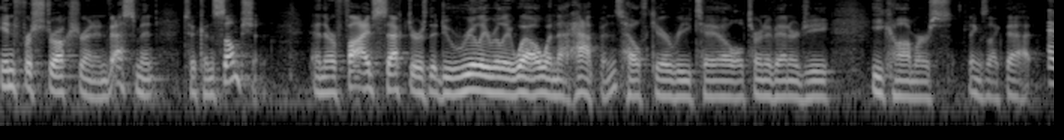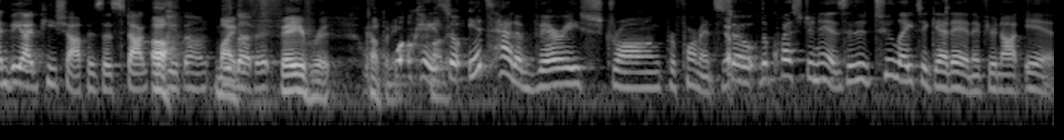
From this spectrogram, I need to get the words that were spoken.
infrastructure and investment to consumption. And there are five sectors that do really, really well when that happens healthcare, retail, alternative energy, e commerce, things like that. And VIP Shop is a stock that oh, you've owned. My favorite company. Well, okay, Love so it. it's had a very strong performance. Yep. So the question is, is it too late to get in if you're not in?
